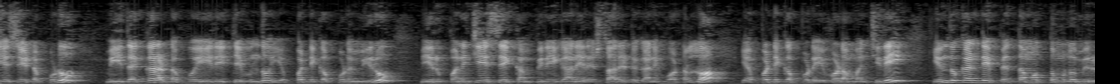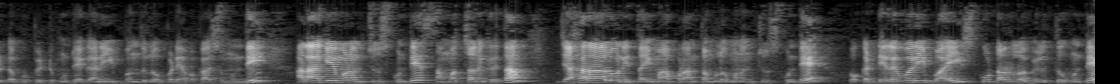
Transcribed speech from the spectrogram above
చేసేటప్పుడు మీ దగ్గర డబ్బు ఏదైతే ఉందో ఎప్పటికప్పుడు మీరు మీరు పనిచేసే కంపెనీ కానీ రెస్టారెంట్ కానీ హోటల్లో ఎప్పటికప్పుడు ఇవ్వడం మంచిది. ఎందుకంటే పెద్ద మొత్తంలో మీరు డబ్బు పెట్టుకుంటే కానీ ఇబ్బందుల్లో పడే అవకాశం ఉంది. అలాగే మనం చూసుకుంటే సంవత్సరం క్రితం జహరాలోని తైమా ప్రాంతంలో మనం చూసుకుంటే ఒక డెలివరీ బాయ్ స్కూటర్లో వెళుతూ ఉంటే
